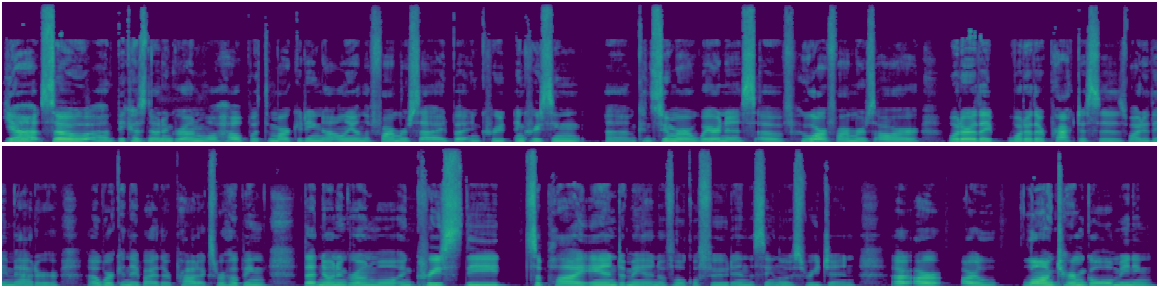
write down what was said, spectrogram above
Yeah, so um, because Known and Grown will help with the marketing not only on the farmer side, but incre- increasing um, consumer awareness of who our farmers are, what are they, what are their practices, why do they matter, uh, where can they buy their products. We're hoping that Known and Grown will increase the supply and demand of local food in the St. Louis region. Uh, our our long term goal, meaning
